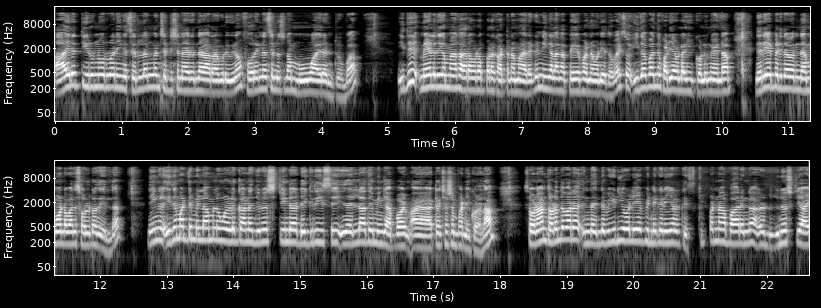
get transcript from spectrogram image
ஆயிரத்தி இருநூறுவா நீங்கள் ஸ்ரீலங்கன் சிட்டிசனாக இருந்தால் அறவிடுவீங்கன்னா ஃபாரினர்ஸ் சொன்னால் மூவாயிரம் ரூபாய். இது மேலதிகமாக அறவிடப்படுற கட்டணமாக இருக்குது நீங்கள் அங்கே பே பண்ண வேண்டிய தொகை. ஸோ இதை வந்து படியாக விளங்கி கொள்ளுங்க. வேண்டாம் நிறைய பேர் இதை வந்து அமௌண்ட்டை வந்து சொல்கிறது இல்லை. நீங்கள் இது மட்டும் இல்லாமல் உங்களுக்கான யூனிவர்சிட்டியோட டிகிரிஸ் இது எல்லாத்தையும் நீங்கள் அப்போ அட்டஸ்டேஷன் பண்ணிக்கொள்ளலாம் ஸோ நான் தொடர்ந்து வர இந்த இந்த வீடியோலேயே பின்னுக்கு நீங்கள் ஸ்கிப் பண்ணால் பாருங்கள் யூனிவர்சிட்டி ஐ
